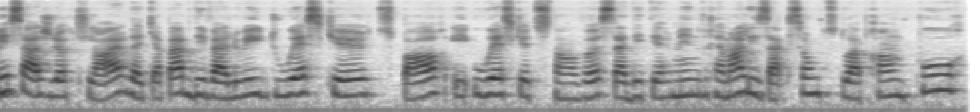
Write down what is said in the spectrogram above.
message-là clair, d'être capable d'évaluer d'où est-ce que tu pars et où est-ce que tu t'en vas, ça détermine vraiment les actions que tu dois prendre pour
